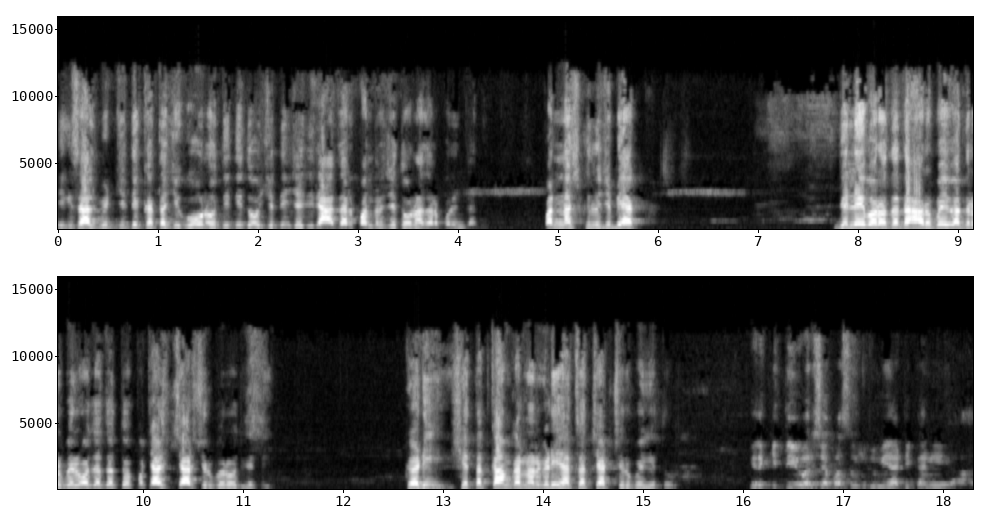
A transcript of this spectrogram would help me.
ती सालपीठची ती खताची गोण होती ती दोनशे तीनशे ती हजार पंधराशे दोन हजारपर्यंत झाली. पन्नास किलोची बॅग. जे लेबर होता दहा रुपये पंधरा रुपये रोजाचा तो चाळीस चारशे रुपये रोज घेते. गडी शेतात काम करणार गडी हा सातशे आठशे रुपये घेतो. गेले किती वर्षापासून तुम्ही या ठिकाणी आहात?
